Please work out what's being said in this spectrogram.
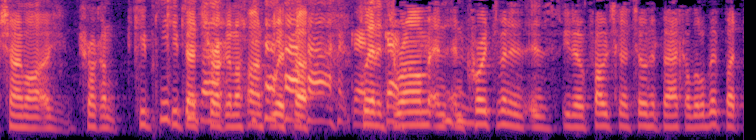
chime on truck on keep keep, Keep- that trucking on with uh, playing a good. drum. And, and Kreutzmann is, is you know probably just going to tone it back a little bit, but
